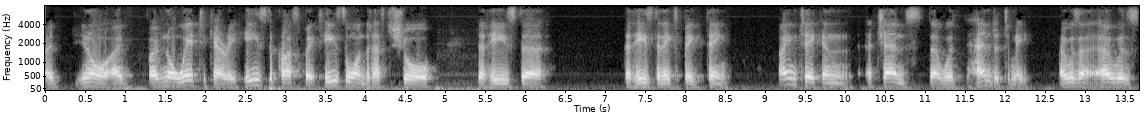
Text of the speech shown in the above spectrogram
I you know I've I've no weight to carry. He's the prospect. He's the one that has to show that he's the that he's the next big thing. I'm taking a chance that was handed to me. I was I was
